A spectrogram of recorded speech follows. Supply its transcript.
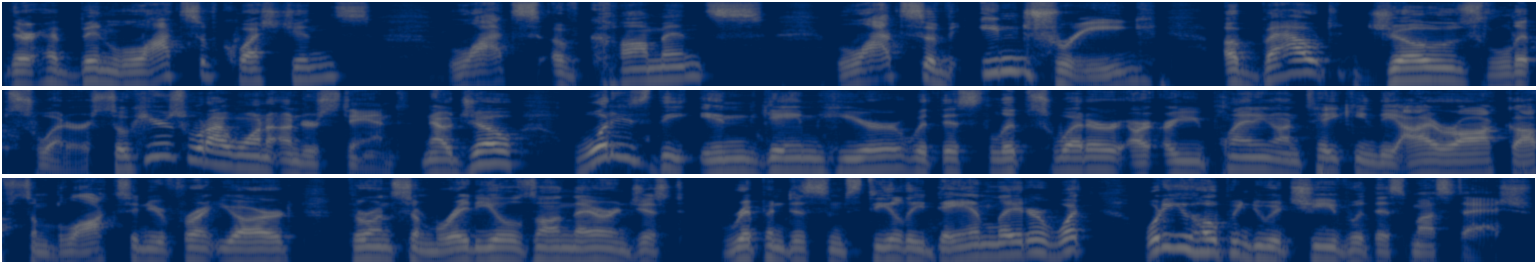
there have been lots of questions lots of comments, lots of intrigue about Joe's lip sweater. So here's what I want to understand. Now, Joe, what is the end game here with this lip sweater? Are, are you planning on taking the IROC off some blocks in your front yard, throwing some radials on there, and just ripping to some Steely Dan later? What What are you hoping to achieve with this mustache?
